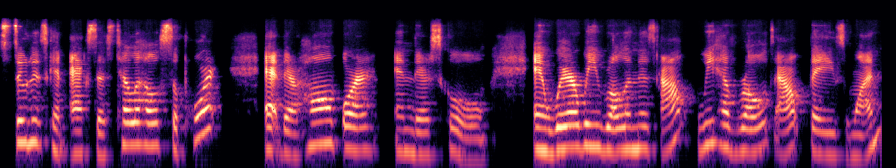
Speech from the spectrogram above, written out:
students can access telehealth support at their home or in their school. And where are we rolling this out? We have rolled out phase one.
